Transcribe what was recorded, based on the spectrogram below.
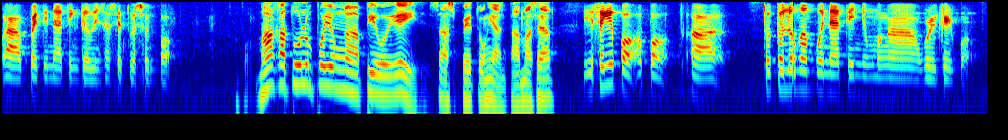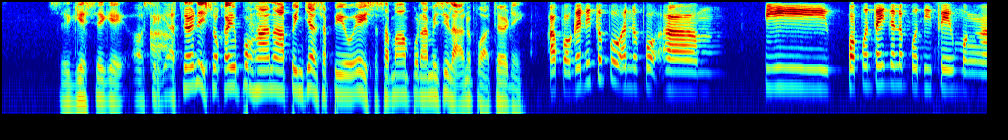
ah, pwede natin gawin sa sitwasyon po. Opo. Makakatulong po yung ah, POEA sa aspetong yan. Tama, sir? Eh, Sige po, opo. Ah, tutulungan po natin yung mga worker po. Sige, sige. O, sige. Attorney, so kayo pong hanapin dyan sa POA. Sasamahan po namin sila. Ano po, attorney? Apo, ganito po, ano po, um, i papuntahin na lang po dito yung mga,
